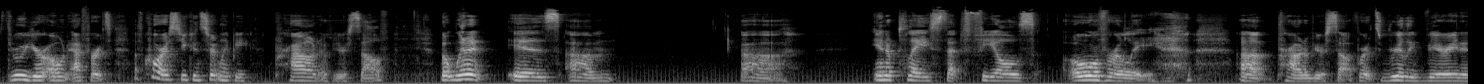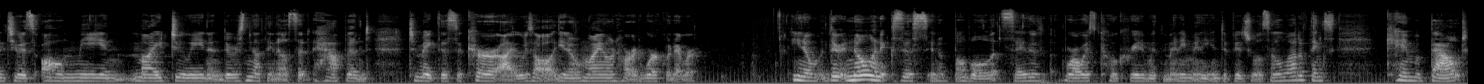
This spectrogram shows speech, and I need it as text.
through your own efforts. Of course, you can certainly be proud of yourself, but when it is um, uh, in a place that feels overly uh, proud of yourself, where it's really veering into it's all me and my doing, and there was nothing else that happened to make this occur. I was all, you know, my own hard work, whatever. You know, there, no one exists in a bubble. Let's say There's, we're always co-creating with many, many individuals, and a lot of things came about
